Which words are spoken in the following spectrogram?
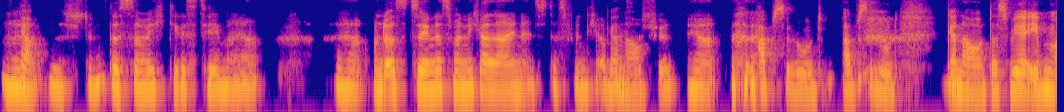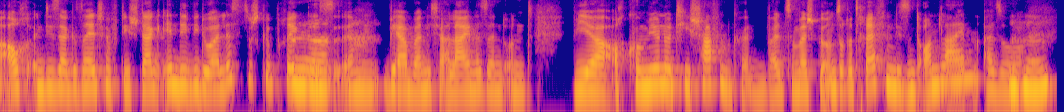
Ja, ja, das stimmt. Das ist ein wichtiges Thema, ja. Ja, und aus sehen, dass man nicht alleine ist, das finde ich auch genau. so schön. Ja. Absolut, absolut. Genau, dass wir eben auch in dieser Gesellschaft, die stark individualistisch geprägt ja. ist, ähm, wir aber nicht alleine sind und wir auch Community schaffen können, weil zum Beispiel unsere Treffen, die sind online, also mhm.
